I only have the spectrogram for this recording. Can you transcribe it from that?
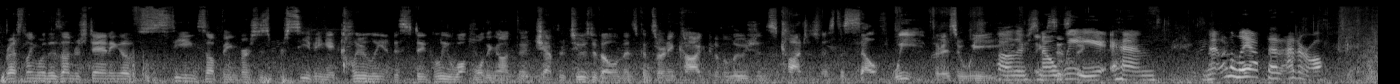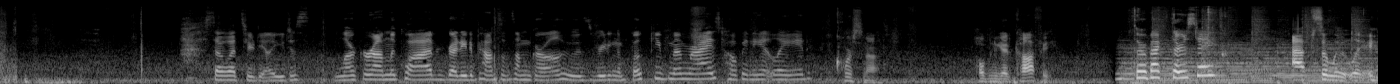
Wrestling with his understanding of seeing something versus perceiving it clearly and distinctly while holding on to chapter two's developments concerning cognitive illusions, consciousness, the self, we. If there is a we. Oh, there's no we, and you might want to lay off that Adderall. So what's your deal? You just lurk around the quad, ready to pounce on some girl who's reading a book you've memorized, hoping to get laid? Of course not. Hoping to get coffee. Throwback Thursday? Absolutely.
